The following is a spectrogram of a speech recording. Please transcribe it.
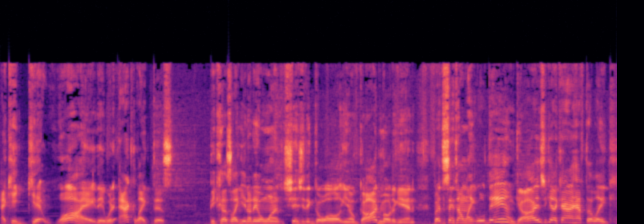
I can get why they would act like this because like you know they don't want Shinji to go all you know God mode again, but at the same time like well damn guys you gotta kind of have to like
